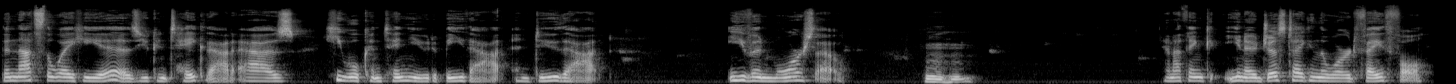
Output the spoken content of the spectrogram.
then that's the way he is. You can take that as he will continue to be that and do that even more so. hmm And I think, you know, just taking the word faithful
